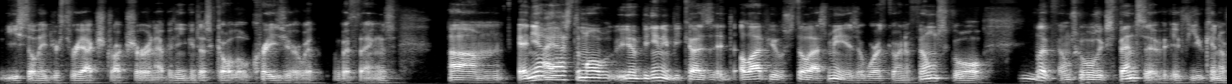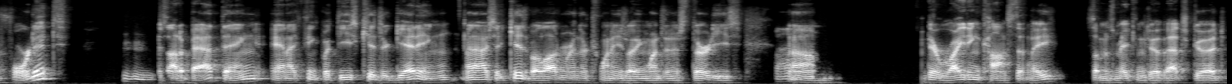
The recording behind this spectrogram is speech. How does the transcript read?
You still need your three act structure and everything. You can just go a little crazier with with things. Um, and yeah, I asked them all you know beginning because it, a lot of people still ask me, is it worth going to film school? Mm-hmm. Look, film school is expensive. If you can afford it, mm-hmm. it's not a bad thing. And I think what these kids are getting, and I say kids, but a lot of them are in their twenties. I think one's in his 30s. Wow. Um, they're writing constantly. Someone's making it. That's good.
